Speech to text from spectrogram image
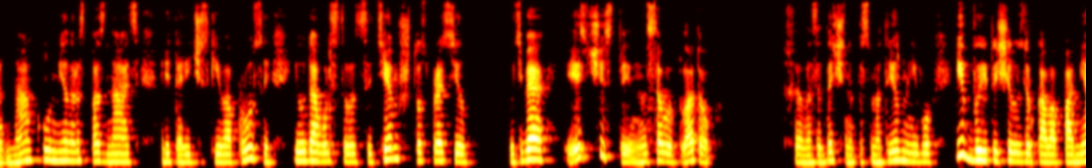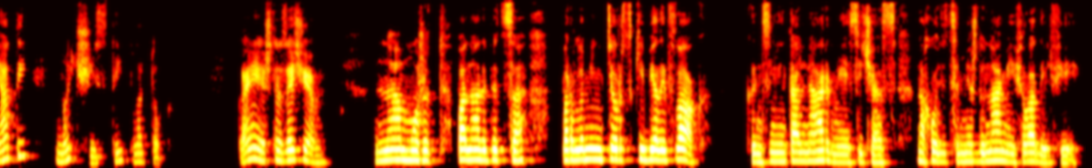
однако умел распознать риторические вопросы и удовольствоваться тем, что спросил «У тебя есть чистый носовой платок?» Хелл озадаченно посмотрел на него и вытащил из рукава помятый, но чистый платок. «Конечно, зачем? Нам может понадобиться парламентерский белый флаг». Континентальная армия сейчас находится между нами и Филадельфией».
